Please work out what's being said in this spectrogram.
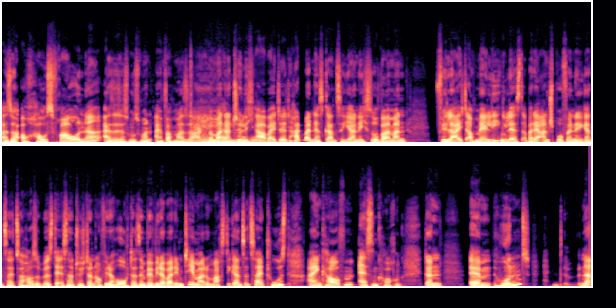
also auch Hausfrau, ne? Also das muss man einfach mal sagen. Wenn man Ja, natürlich Logo. arbeitet, hat man das Ganze ja nicht so, weil man vielleicht auch mehr liegen lässt. Aber der Anspruch, wenn du die ganze Zeit zu Hause bist, der ist natürlich dann auch wieder hoch. Da sind wir wieder bei dem Thema. Du machst die ganze Zeit, tust, einkaufen, Essen kochen. Dann ähm, Hund, ne?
